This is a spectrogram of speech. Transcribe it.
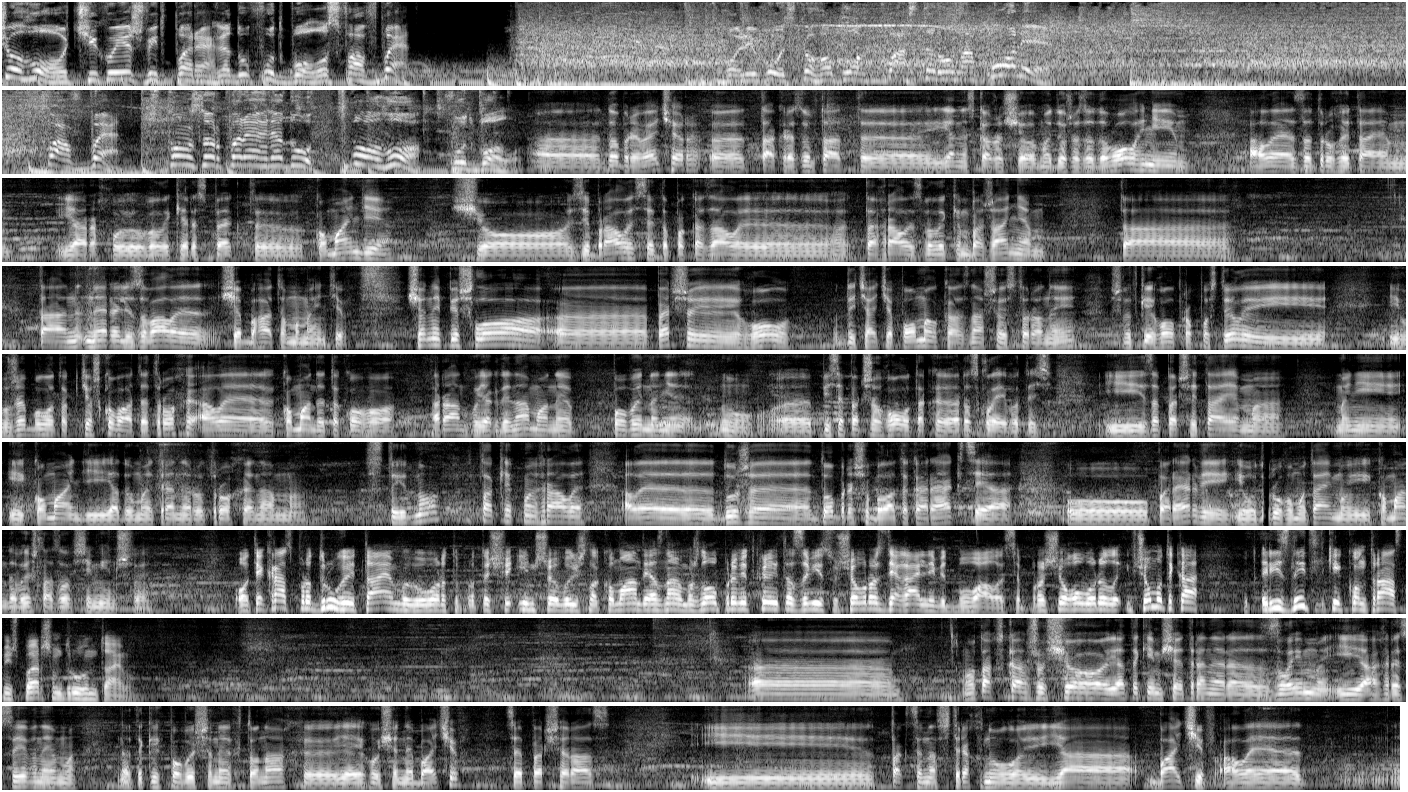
Чого очікуєш від перегляду футболу з Фавбет? Голівудського блокбастеру на полі? Фавбет спонсор перегляду твого футболу. Е, Добрий вечір. Е, Так, результат е, я не скажу, що ми дуже задоволені їм, але за другий тайм я рахую великий респект команді, що зібралися та показали та грали з великим бажанням та та не реалізували ще багато моментів. Що не пішло, е, перший гол, дитяча помилка з нашої сторони. Швидкий гол пропустили і, і вже було так тяжкувато трохи, але команда такого рангу, як Динамо, не повинна ну, е, після першого голу так розклеюватись. І за перший тайм мені і команді, я думаю, тренеру трохи нам стидно, так як ми грали, але дуже добре, що була така реакція у перерві і у другому таймі, і команда вийшла зовсім іншою. От якраз про другий тайм ви говорите про те, що іншою вийшла команда. Я знаю, можливо, привідкрийте завісу, що в роздягальні відбувалося, про що говорили, і в чому така от, різниця, такий контраст між першим і другим таймом? Е, ну так скажу, що я таким ще тренер злим і агресивним на таких повишених тонах. е, Я його ще не бачив. Це перший раз. І так це нас встряхнуло. Я бачив, але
